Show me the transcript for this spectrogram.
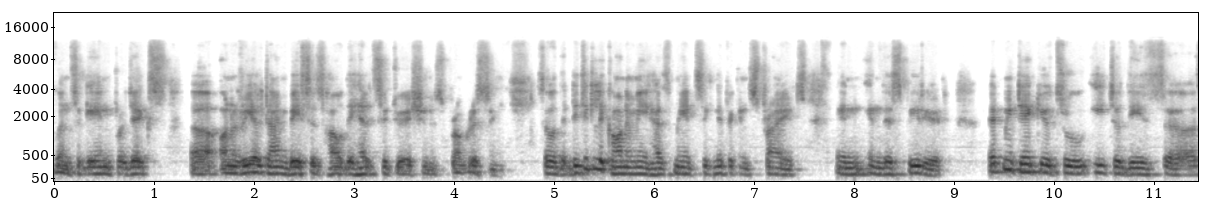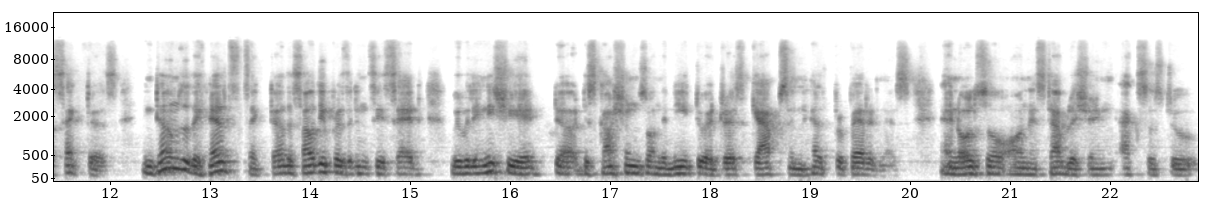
once again projects uh, on a real-time basis how the health situation is progressing. So the digital economy has made significant strides in, in this period. Let me take you through each of these uh, sectors. In terms of the health sector, the Saudi presidency said we will initiate uh, discussions on the need to address gaps in health preparedness and also on establishing access to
